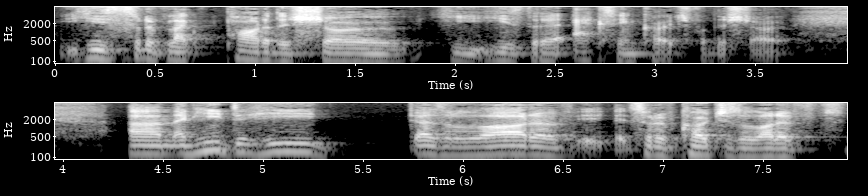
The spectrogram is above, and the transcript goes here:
He's sort of like part of the show. He, he's the accent coach for the show, um, and he he does a lot of sort of coaches a lot of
